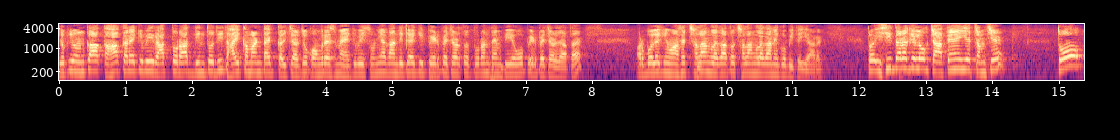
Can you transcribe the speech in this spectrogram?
जो कि उनका कहा करे कि भाई रात तो रात, दिन तो दिन हाई कमांड टाइप कल्चर जो कांग्रेस में है कि भाई सोनिया गांधी कहे कि पेड़ पे चढ़ तो तुरंत एमपी है, वो पेड़ पे चढ़ जाता है। और बोले कि वहाँ से छलांग लगा तो छलांग लगाने को भी तैयार है। तो इसी तरह के लोग चाहते हैं ये चमचे। तो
